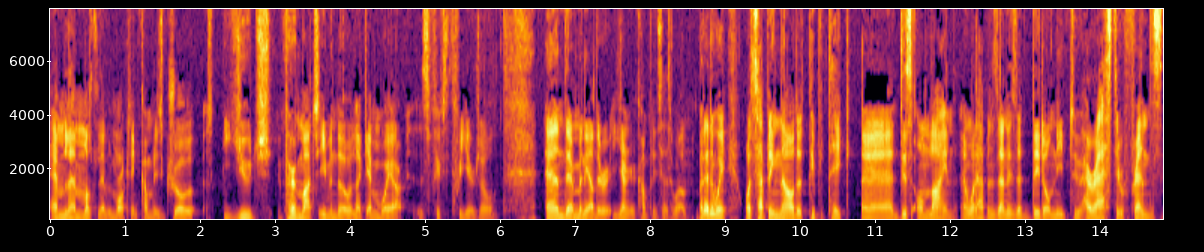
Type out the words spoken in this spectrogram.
MLM multi-level marketing companies grow huge, very much, even though like Amway is 53 years old, and there are many other younger companies as well. But anyway, what's happening now that people take uh, this online, and what happens then is that they don't need to harass their friends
